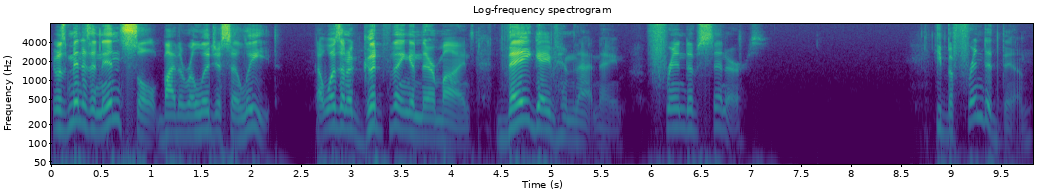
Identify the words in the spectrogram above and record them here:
It was meant as an insult by the religious elite. That wasn't a good thing in their minds. They gave him that name, friend of sinners. He befriended them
